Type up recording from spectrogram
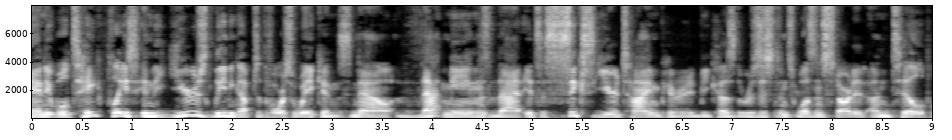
And it will take place in the years leading up to The Force Awakens. Now, that means that it's a six year time period because the Resistance wasn't started until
